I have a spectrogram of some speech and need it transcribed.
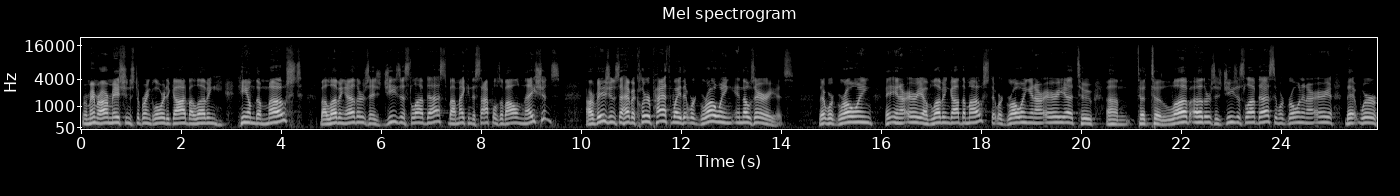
Remember, our mission is to bring glory to God by loving Him the most, by loving others as Jesus loved us, by making disciples of all nations. Our vision is to have a clear pathway that we're growing in those areas, that we're growing in our area of loving God the most, that we're growing in our area to, um, to, to love others as Jesus loved us, and we're growing in our area that we're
